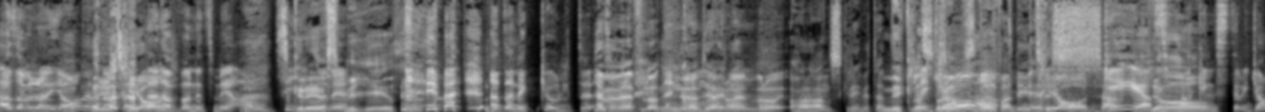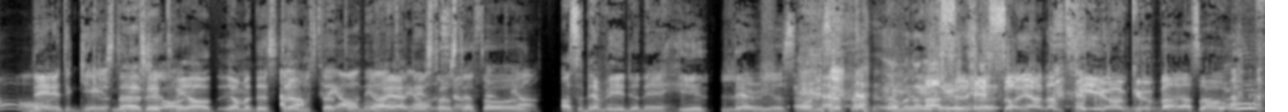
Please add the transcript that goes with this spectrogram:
Alltså förstår du? Jag inte att den, triad. den har funnits med alltid. Skrevs är, med Jesus. att den är kult. Ja, Alltså, men förlåt, den nu jag kommer med. från- Vadå, har han skrivit den? Niklas Men ja! Strömstedt. fan, det är ju triad! Get Ja. fucking str- ja! Nej, det är inte G. Nej, det är triad. Ja, men det är Strömstedt. triad, och- Ja, ja, det är triad, Strömstedt Strömstedt, och... Alltså den videon är hilarious. Har ni sett den? Ja, men Alltså det det är så sån jävla trio av gubbar alltså. Uff.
